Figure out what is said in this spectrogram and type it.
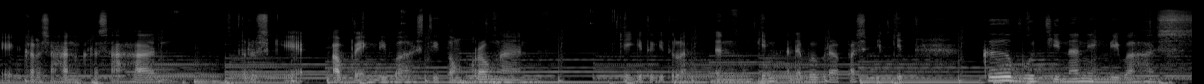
kayak keresahan-keresahan, terus kayak apa yang dibahas di tongkrongan, kayak gitu gitulah. Dan mungkin ada beberapa sedikit kebucinan yang dibahas.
